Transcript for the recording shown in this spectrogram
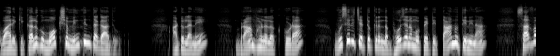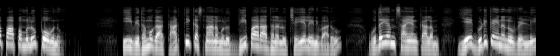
వారికి కలుగు మోక్షమింతింతగాదు. అటులనే బ్రాహ్మణులకు కూడా ఉసిరిచెట్టు క్రింద భోజనము పెట్టి తాను తినినా సర్వపాపములు పోవును. ఈ విధముగా కార్తీక స్నానములు దీపారాధనలు చెయ్యలేనివారు ఉదయం సాయంకాలం ఏ గుడికైనను వెళ్ళి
